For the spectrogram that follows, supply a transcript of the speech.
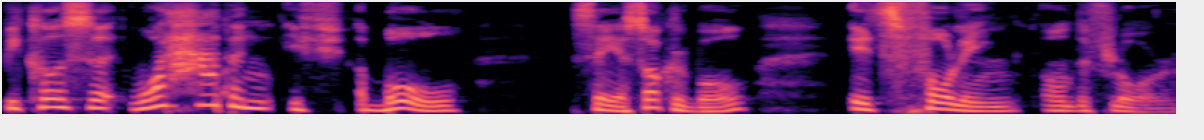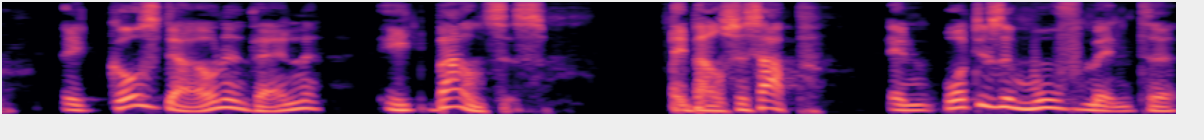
because uh, what happens if a ball, say a soccer ball, it's falling on the floor? It goes down and then it bounces. It bounces up. And what is a movement uh,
